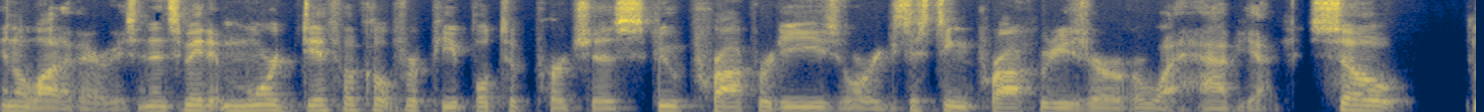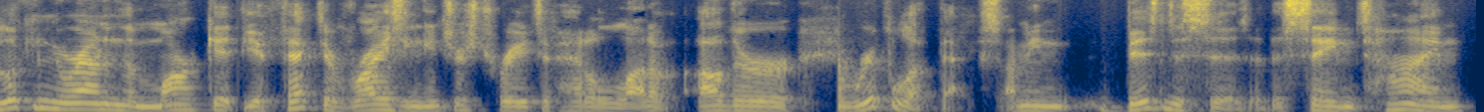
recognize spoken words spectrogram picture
in a lot of areas and it's made it more difficult for people to purchase new properties or existing properties or, or what have you. So looking around in the market, the effect of rising interest rates have had a lot of other ripple effects. I mean, businesses at the same time,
